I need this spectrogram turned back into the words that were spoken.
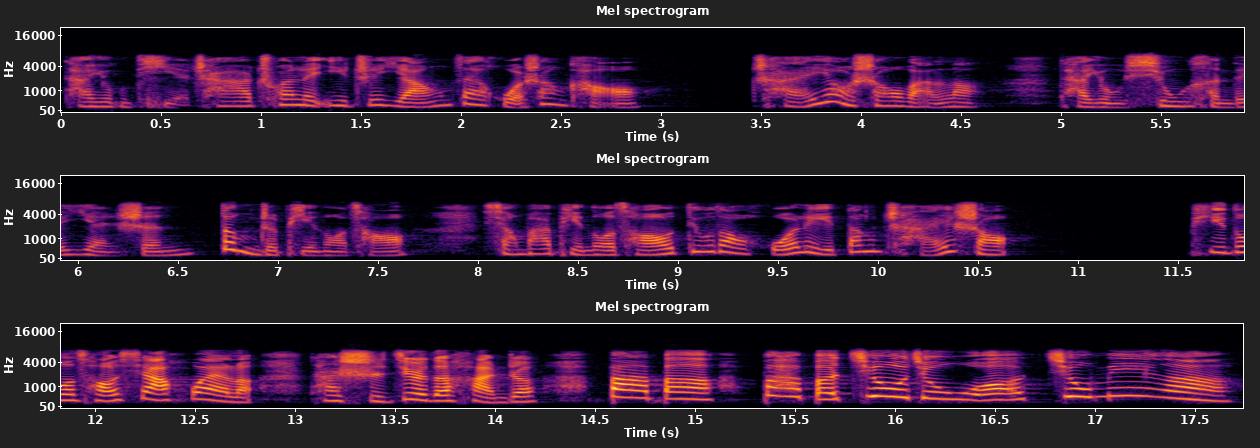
他用铁叉穿了一只羊，在火上烤。柴要烧完了，他用凶狠的眼神瞪着匹诺曹，想把匹诺曹丢到火里当柴烧。匹诺曹吓坏了，他使劲的喊着：“爸爸，爸爸，救救我！救命啊！”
